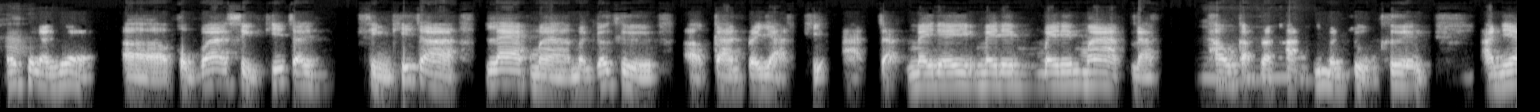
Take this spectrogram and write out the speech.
เพราะฉะนั้นเนี่ยผมว่าสิ่งที่จะสิ่งที่จะแลกมามันก็คือการประหยัดที่อาจจะไม่ได้ไม่ได้ไม่ได้มากนะ เท่ากับราคาที่มันสูงขึ้น อันนี้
